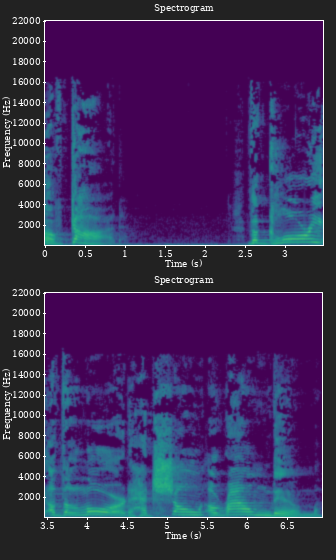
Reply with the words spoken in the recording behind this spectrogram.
of God. The glory of the Lord had shone around them.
